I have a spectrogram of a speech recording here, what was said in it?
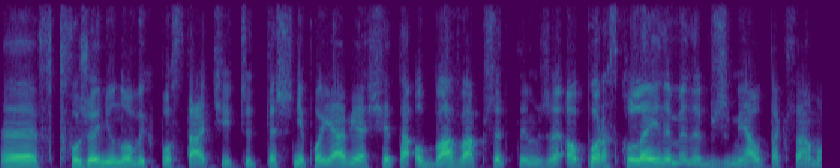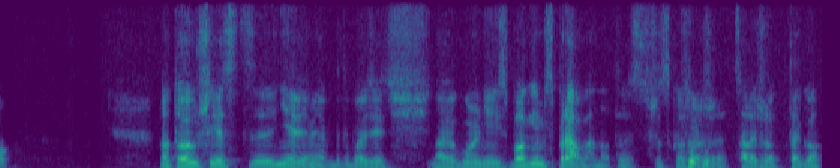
e, w tworzeniu nowych postaci. Czy też nie pojawia się ta obawa przed tym, że o, po raz kolejny będę brzmiał tak samo? no to już jest, y, nie wiem, jakby to powiedzieć najogólniej z Bogiem sprawa. No to jest wszystko zależy, zależy od tego,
